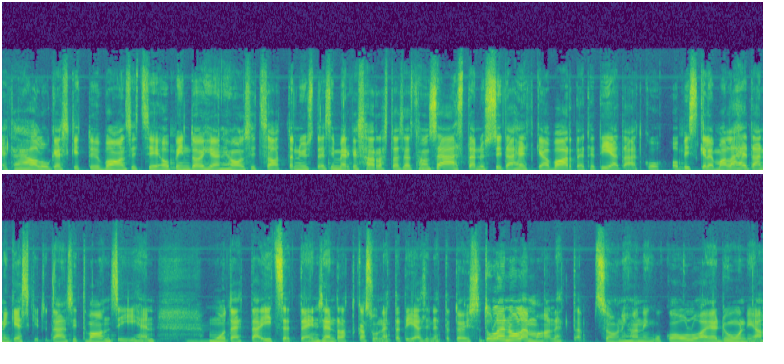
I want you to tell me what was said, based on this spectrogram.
että he haluaa keskittyä vaan sit siihen opintoihin. Ja he on sitten saattanut just esimerkiksi harrastaa että he on säästänyt sitä hetkeä varten, että he tietää, että kun opiskelemaan lähdetään, niin keskitytään sitten vaan siihen. Mm. Mutta että itse tein sen ratkaisun, että tiesin, että töissä tulen olemaan, että se on ihan niin kuin koulua ja duunia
